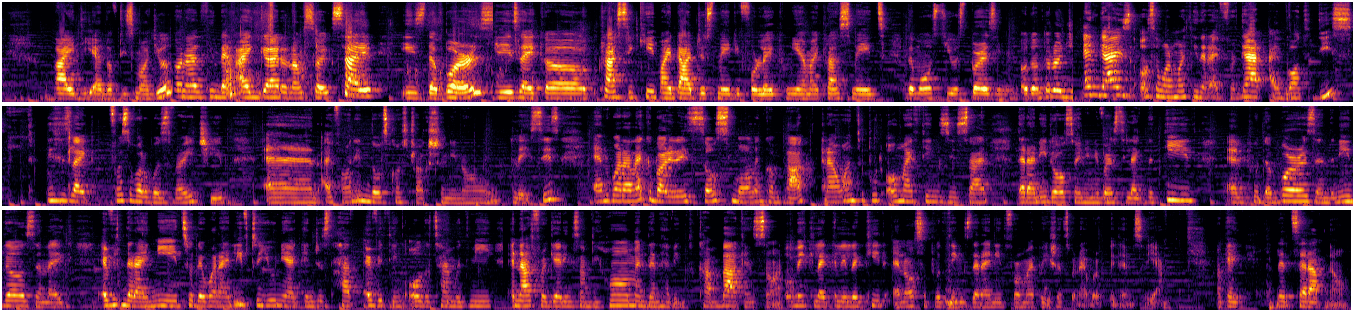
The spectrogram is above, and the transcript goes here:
by the end of this module. Another thing that I got and I'm so excited is the burrs. It is like a classic kit. My dad just made it for like me and my classmates. The most used burrs in odontology. And guys, also one more thing that I forgot. I bought this this is like first of all it was very cheap and i found in those construction you know places. And what i like about it is so small and compact and i want to put all my things inside that i need also in university like the teeth and put the burrs and the needles and like everything that i need so that when i leave to uni i can just have everything all the time with me and not forgetting something home and then having to come back and so on. I'll make like a little kit and also put things that i need for my patients when i work with them. So yeah. Okay let's set up now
